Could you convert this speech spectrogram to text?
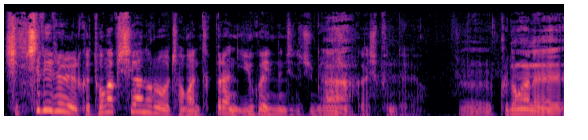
17일을 그 통합 시한으로 정한 특별한 이유가 있는지도 좀 여쭐까 아, 싶은데요. 어, 그동안에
